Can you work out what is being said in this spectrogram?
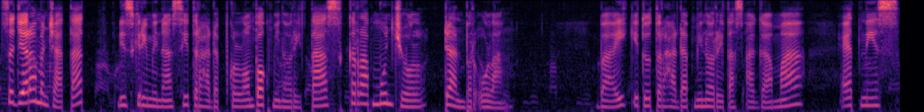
Sejarah mencatat, diskriminasi terhadap kelompok minoritas kerap muncul dan berulang. Baik itu terhadap minoritas agama, etnis,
